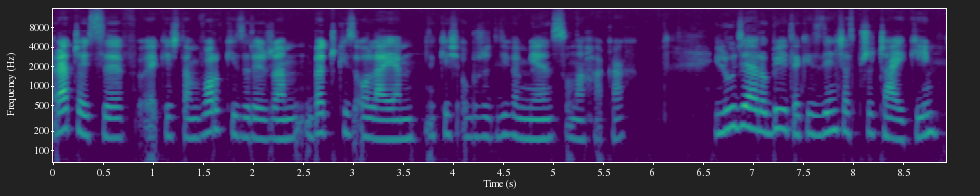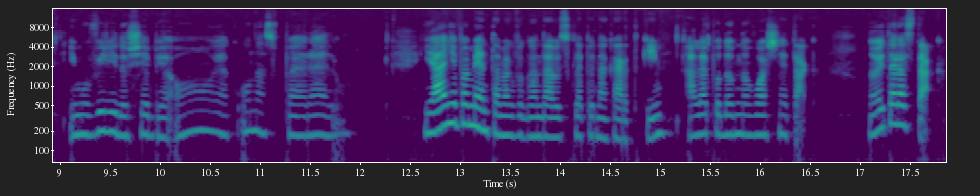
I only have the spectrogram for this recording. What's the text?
raczej syf, jakieś tam worki z ryżem, beczki z olejem, jakieś obrzydliwe mięso na hakach. I ludzie robili takie zdjęcia z przyczajki i mówili do siebie: O, jak u nas w PRL-u. Ja nie pamiętam, jak wyglądały sklepy na kartki, ale podobno właśnie tak. No i teraz tak,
